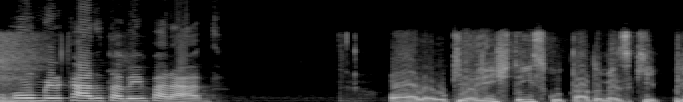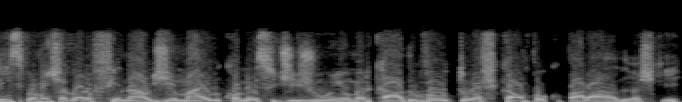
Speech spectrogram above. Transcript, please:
ou o mercado está bem parado? Olha, o que a gente tem escutado mesmo é que, principalmente agora, final de maio, começo de junho, o mercado voltou a ficar um pouco parado. Acho que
